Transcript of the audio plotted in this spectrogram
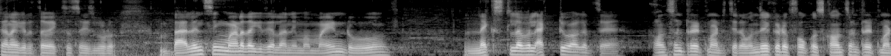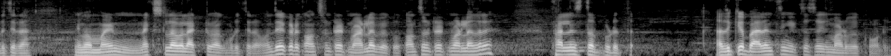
ಚೆನ್ನಾಗಿರ್ತವೆ ಎಕ್ಸಸೈಸ್ಗಳು ಬ್ಯಾಲೆನ್ಸಿಂಗ್ ಮಾಡೋದಾಗಿದೆಯಲ್ಲ ನಿಮ್ಮ ಮೈಂಡು ನೆಕ್ಸ್ಟ್ ಲೆವೆಲ್ ಆ್ಯಕ್ಟಿವ್ ಆಗುತ್ತೆ. ಕಾನ್ಸಂಟ್ರೇಟ್ ಮಾಡ್ತೀರಾ? ಒಂದೇ ಕಡೆ ಫೋಕಸ್ ಕಾನ್ಸಂಟ್ರೇಟ್ ಮಾಡ್ತೀರಾ? ನಿಮ್ಮ ಮೈಂಡ್ ನೆಕ್ಸ್ಟ್ ಲೆವೆಲ್ ಆ್ಯಕ್ಟಿವ್ ಆಗಿಬಿಡ್ತೀರಾ? ಒಂದೇ ಕಡೆ ಕಾನ್ಸಂಟ್ರೇಟ್ ಮಾಡಲೇಬೇಕು. ಕಾನ್ಸಂಟ್ರೇಟ್ ಮಾಡಲಂದರೆ ಬ್ಯಾಲೆನ್ಸ್ ತಪ್ಪಿಬಿಡುತ್ತೆ. ಅದಕ್ಕೆ ಬ್ಯಾಲೆನ್ಸಿಂಗ್ ಎಕ್ಸಸೈಸ್ ಮಾಡಬೇಕು ನೋಡಿ.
